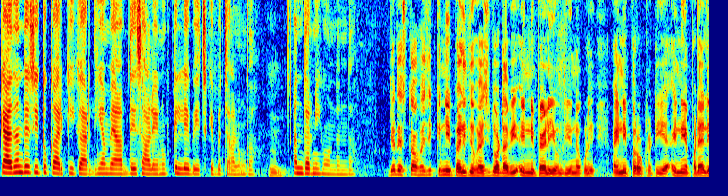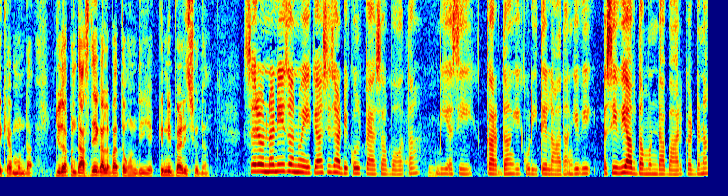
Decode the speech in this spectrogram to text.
ਕਹਿ ਦਿੰਦੇ ਸੀ ਤੂੰ ਕਰ ਕੀ ਕਰਦੀ ਆ ਮੈਂ ਆਪਦੇ ਸਾਲੇ ਨੂੰ ਕਿੱਲੇ ਵੇਚ ਕੇ ਬਚਾ ਲੂੰਗਾ। ਅੰਦਰ ਨਹੀਂ ਹੋਣ ਦਿੰਦਾ। ਜਿਹੜਾ ਰਿਸ਼ਤਾ ਹੋਇਆ ਸੀ ਕਿੰਨੀ ਪੈਲੀ ਤੇ ਹੋਇਆ ਸੀ ਤੁਹਾਡਾ ਵੀ ਇੰਨੀ ਪੈਲੀ ਆਉਂਦੀ ਇਹਨਾਂ ਕੋਲੇ ਇੰਨੀ ਪ੍ਰੋਪਰਟੀ ਹੈ ਇੰਨੀ ਪੜ੍ਹਿਆ ਲਿਖਿਆ ਮੁੰਡਾ ਜਦੋਂ ਆਪਾਂ ਦੱਸਦੇ ਗੱਲਬਾਤ ਹੁੰਦੀ ਹੈ ਕਿੰਨੀ ਪੈਲੀ ਸੀ ਉਦੋਂ ਸਰ ਉਹਨਾਂ ਨੇ ਸਾਨੂੰ ਇਹ ਕਿਹਾ ਸੀ ਸਾਡੇ ਕੋਲ ਪੈਸਾ ਬਹੁਤ ਆ ਵੀ ਅਸੀਂ ਕਰ ਦਾਂਗੇ ਕੁੜੀ ਤੇ ਲਾ ਦਾਂਗੇ ਵੀ ਅਸੀਂ ਵੀ ਆਪਦਾ ਮੁੰਡਾ ਬਾਹਰ ਕੱਢਣਾ।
